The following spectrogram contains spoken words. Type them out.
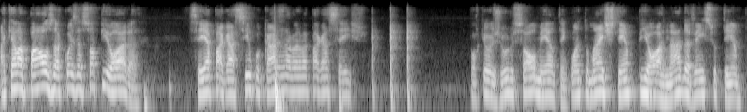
aquela pausa a coisa só piora. Você ia pagar cinco casas, agora vai pagar seis. Porque os juros só aumentam. Quanto mais tempo, pior. Nada vence o tempo.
